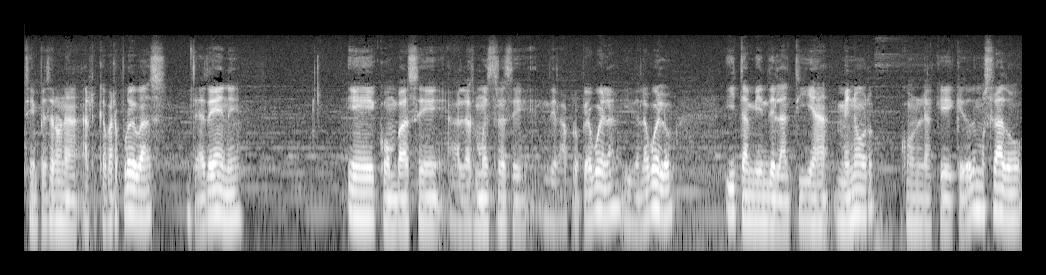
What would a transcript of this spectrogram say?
se empezaron a, recabar pruebas de ADN eh, con base a las muestras de, la propia abuela y del abuelo y también de la tía menor con la que quedó demostrado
